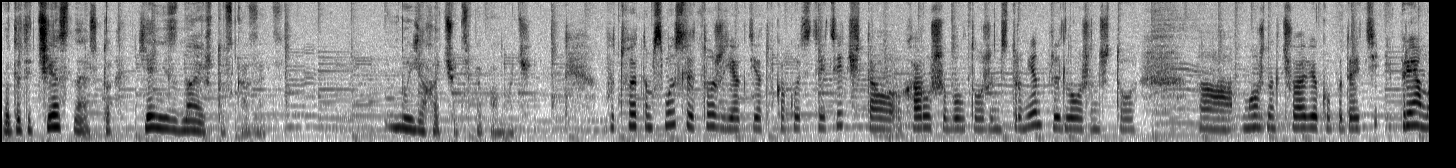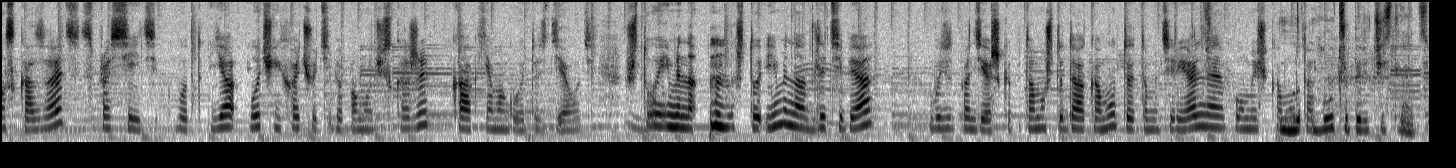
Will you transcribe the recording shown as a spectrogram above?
Вот это честное, что я не знаю, что сказать. Но я хочу тебе помочь. Вот в этом смысле тоже я где-то в какой-то статье читала, хороший был тоже инструмент предложен, что а, можно к человеку подойти и прямо сказать, спросить, вот я очень хочу тебе помочь, скажи, как я могу это сделать, что именно, что именно для тебя будет поддержкой, потому что да, кому-то это материальная помощь, кому-то лучше перечислять,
